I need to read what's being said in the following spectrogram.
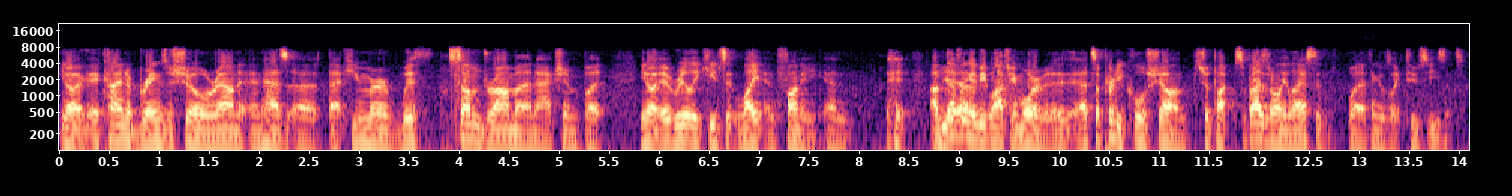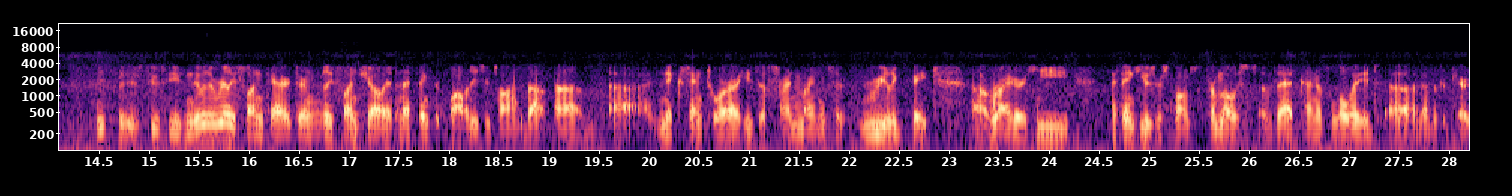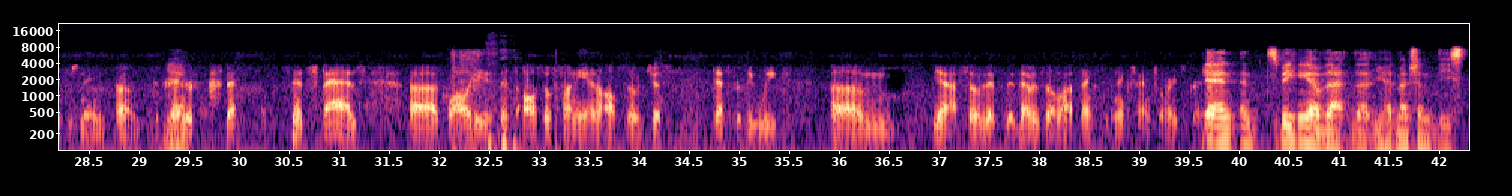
you know, it, it kind of brings the show around and has uh, that humor with some drama and action, but you know, it really keeps it light and funny. And I'm definitely gonna be watching more of it. it. That's a pretty cool show. I'm surprised it only lasted what I think it was like two seasons. It was two seasons. It was a really fun character and really fun show. And I think the qualities you're talking about, um, uh, Nick Santora, he's a friend of mine. He's a really great uh, writer. He, I think he was responsible for most of that kind of Lloyd, uh, that was the character's name, um, the Yeah. kind of that, that spaz uh, quality that's also funny and also just desperately weak. Um, yeah, so that, that was a lot thanks to Nick Santora. He's great. Yeah, and, and speaking of that, that you had mentioned the s-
